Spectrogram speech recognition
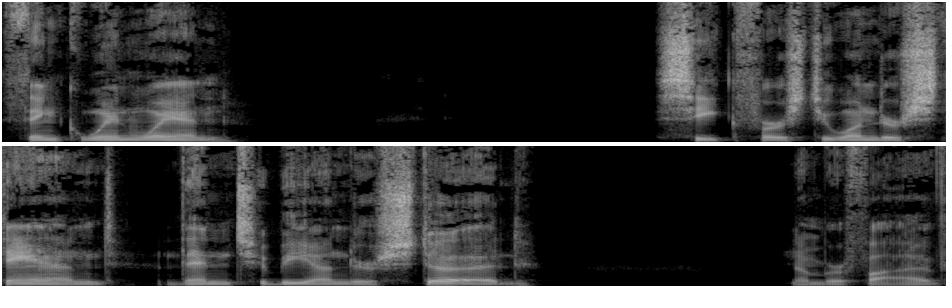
think win win, seek first to understand, then to be understood, number five,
